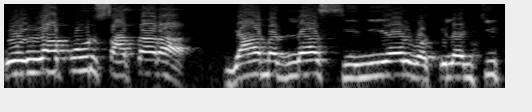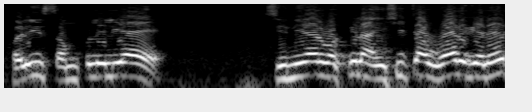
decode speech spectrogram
कोल्हापूर सातारा. यामधल्या सिनियर वकिलांची फळी संपलेली आहे. सिनियर वकील ऐंशीच्या वर गेलेत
